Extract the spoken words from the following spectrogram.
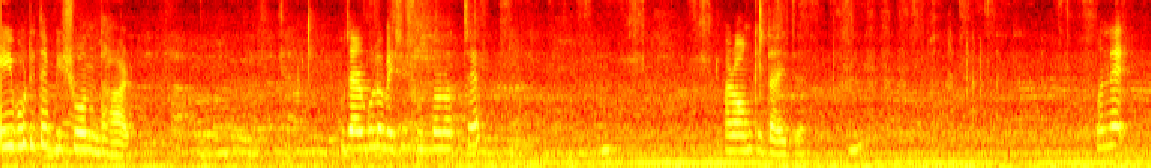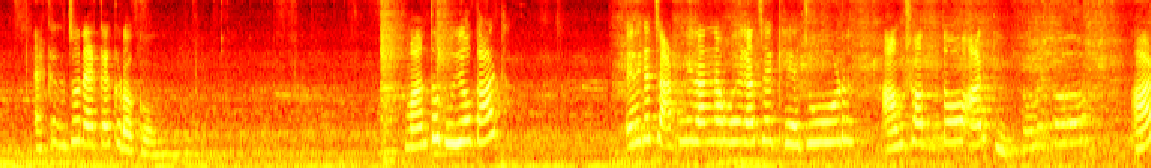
এই বটিতে ভীষণ ধার। পূজারগুলো বেশি সুন্দর হচ্ছে। আর অঙ্কিতা এই যে। মানে এক একজন এক এক রকম। মান তো তুইও কাট। এদিকে চাটনি রান্না হয়ে গেছে, খেজুর আমসত্ত্ব আর কি? আর?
